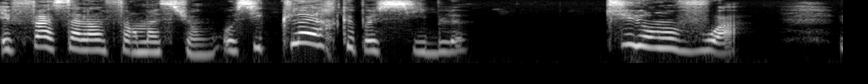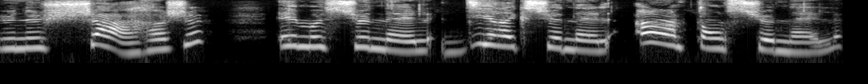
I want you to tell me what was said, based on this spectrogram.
Et face à l'information, aussi claire que possible, tu envoies une charge émotionnelle, directionnelle, intentionnelle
